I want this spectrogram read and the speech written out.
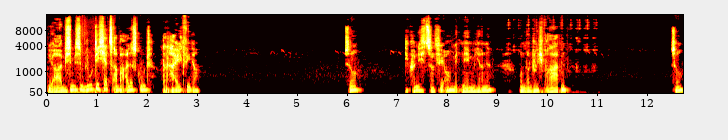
Ja, ein bisschen, blutig jetzt, aber alles gut. Das heilt wieder. So. Die könnte ich jetzt natürlich auch mitnehmen hier, ne? Und nur durchbraten. So.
